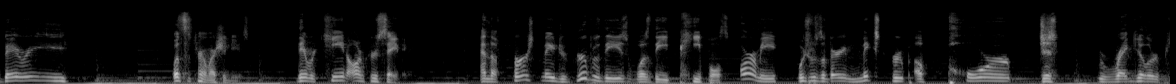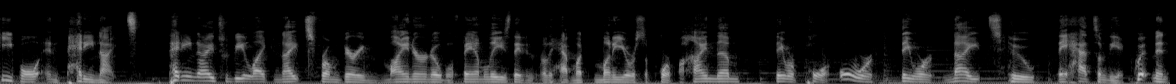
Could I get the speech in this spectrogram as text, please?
very what's the term I should use? They were keen on crusading. And the first major group of these was the People's Army, which was a very mixed group of poor, just regular people and petty knights. Petty knights would be like knights from very minor noble families. They didn't really have much money or support behind them. They were poor. Or they were knights who they had some of the equipment,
